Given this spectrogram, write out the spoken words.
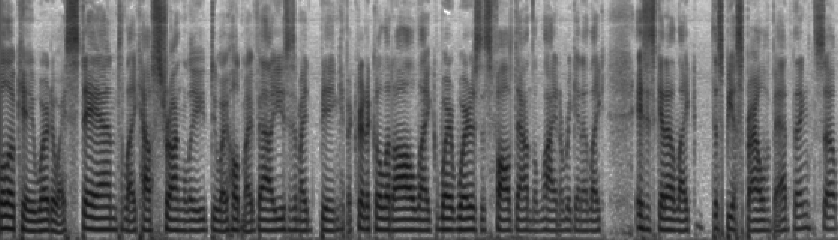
well, okay, where do I stand? Like, how strongly do I hold my values? Is am I being hypocritical at all? Like, where where does this fall down the line? Are we gonna like, is this gonna like this be a spiral of a bad thing? So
